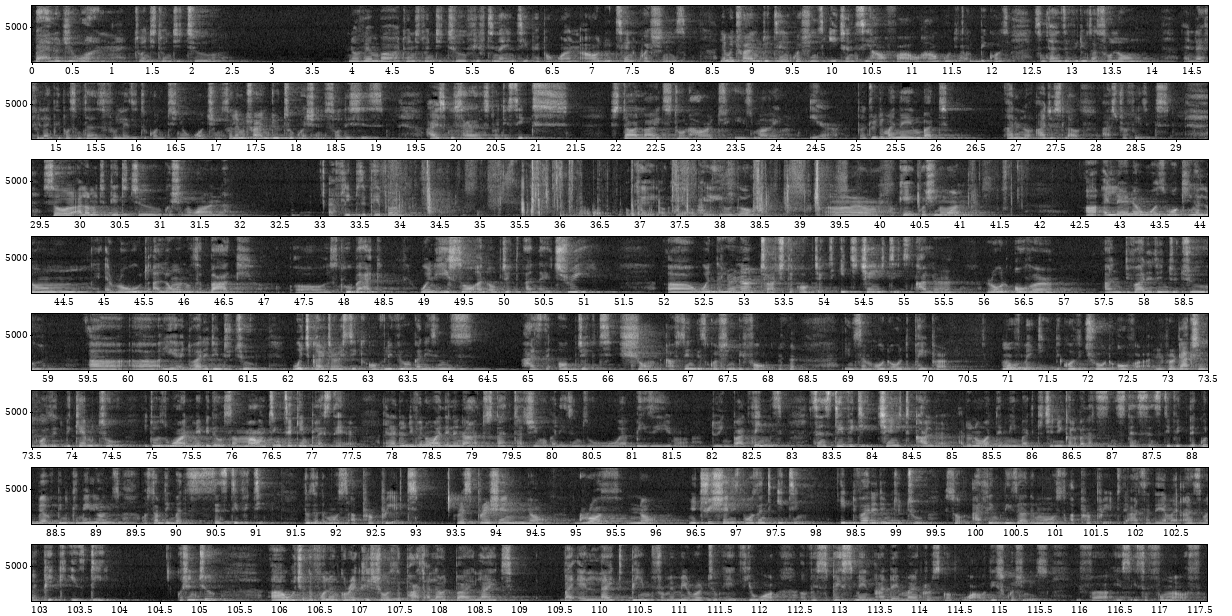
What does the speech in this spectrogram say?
Biology 1, 2022, November 2022, 5090, paper 1. I'll do 10 questions. Let me try and do 10 questions each and see how far or how good it could be because sometimes the videos are so long and I feel like people sometimes feel lazy to continue watching. So let me try and do two questions. So this is High School Science 26. Starlight Stoneheart is my ear. Not really my name, but I don't know. I just love astrophysics. So allow me to get to question one. I flip the paper. Okay, okay, okay, here we go. Uh, okay, question one. Uh, a learner was walking along a road alone with a bag, uh, school bag, when he saw an object under a tree. Uh, when the learner touched the object, it changed its color, rolled over, and divided into two uh, uh, yeah, divided into two. Which characteristic of living organisms has the object shown? I've seen this question before in some old old paper. Movement because it rolled over. Reproduction because it became two. It was one. Maybe there was some mounting taking place there. And I don't even know why the learner had to start touching organisms who, who were busy, you know, doing bad things. Sensitivity changed color. I don't know what they mean by changing color, but that's sensitivity. They could have been chameleons or something, but sensitivity. Those are the most appropriate. Respiration, no. Growth, no. Nutrition, it wasn't eating. It divided into two. So I think these are the most appropriate. The answer there, my answer, my pick is D. Question two. Uh, which of the following correctly shows the path allowed by light by a light beam from a mirror to a viewer of a specimen under a microscope? Wow, this question is if uh, is, is a full mouth.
